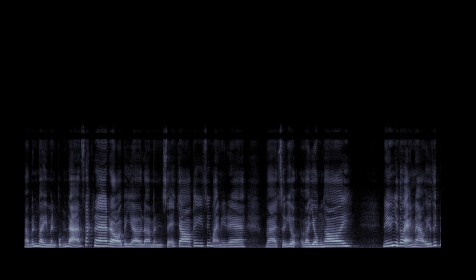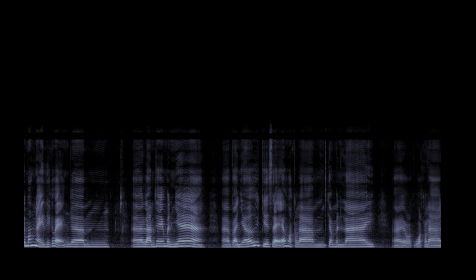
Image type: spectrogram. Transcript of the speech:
Và bánh mì mình cũng đã sắc ra rồi bây giờ là mình sẽ cho cái xíu mại này ra và sử dụng và dùng thôi. Nếu như các bạn nào yêu thích cái món này thì các bạn uh, uh, làm theo mình nha. À, và nhớ chia sẻ hoặc là cho mình like à, hoặc là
